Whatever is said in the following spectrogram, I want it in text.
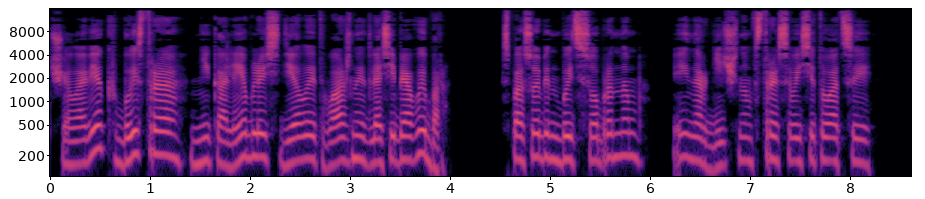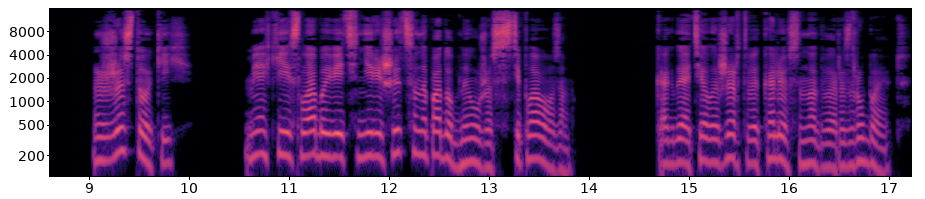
Человек быстро, не колеблясь, делает важный для себя выбор. Способен быть собранным и энергичным в стрессовой ситуации. Жестокий. Мягкий и слабый ведь не решится на подобный ужас с тепловозом. Когда тело жертвы колеса надвое разрубают.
